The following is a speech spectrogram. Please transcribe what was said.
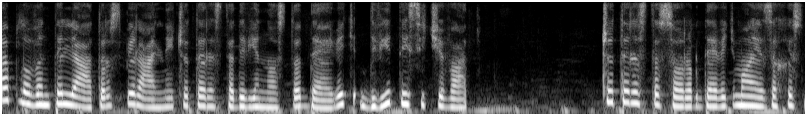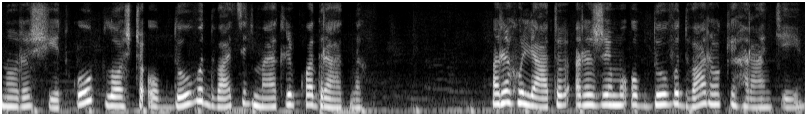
Тепловентилятор спіральний 499 2000 Вт. 449 має захисну решітку, площа обдуву 20 метрів квадратних. Регулятор режиму обдуву 2 роки гарантії.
